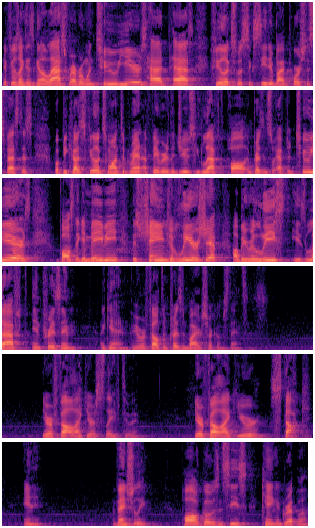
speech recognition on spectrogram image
It feels like this is going to last forever. When two years had passed, Felix was succeeded by Porcius Festus. But because Felix wanted to grant a favor to the Jews, he left Paul in prison. So after two years, Paul's thinking maybe this change of leadership, I'll be released. He's left in prison again. Have you ever felt imprisoned by your circumstances? You ever felt like you're a slave to it? You ever felt like you're stuck in it? Eventually, Paul goes and sees King Agrippa.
